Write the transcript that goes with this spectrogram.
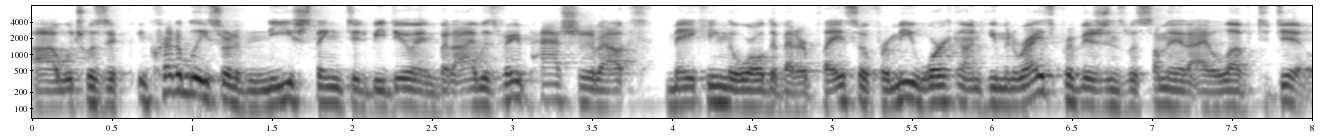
uh, which was an incredibly sort of niche thing to be doing. But I was very passionate about making the world a better place. So for me, working on human rights provisions was something that I loved to do.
